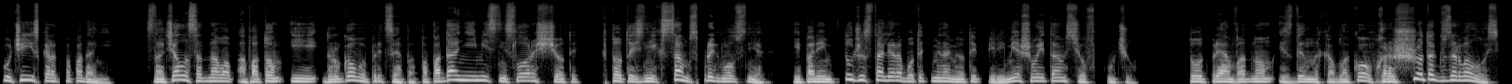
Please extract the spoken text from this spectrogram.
куча искр от попаданий. Сначала с одного, а потом и другого прицепа попаданиями снесло расчеты. Кто-то из них сам спрыгнул в снег, и по ним тут же стали работать минометы, перемешивая там все в кучу. Тут прямо в одном из дымных облаков хорошо так взорвалось.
